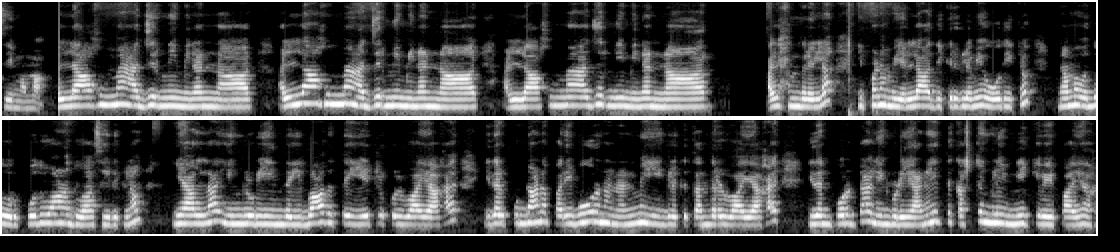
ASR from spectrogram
செய்யுமாமா அல்லாஹும்ம அஜிர்னி மினன்னார். அல்லாஹும்ம அஜிர்னி மினன்னார். அல்லாஹும்ம அஜிர்னி மினன்னார். அலமதுல்லா இப்போ நம்ம எல்லா திக்கர்களுமே ஓதிட்டோம். நம்ம வந்து ஒரு பொதுவான துவா செய்துக்கலாம். யாழ்லா எங்களுடைய இந்த இபாதத்தை ஏற்றுக்கொள்வாயாக இதற்குண்டான பரிபூரண நன்மை எங்களுக்கு தந்தருள்வாயாக. இதன் பொருட்டால் எங்களுடைய அனைத்து கஷ்டங்களையும் நீக்கி வைப்பாயாக.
